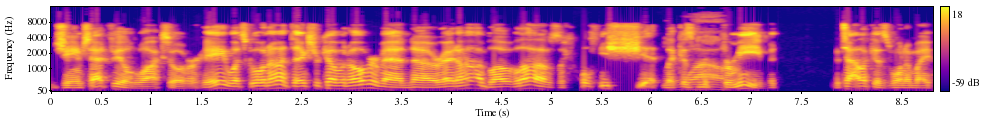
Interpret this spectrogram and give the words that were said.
James Hetfield walks over. Hey, what's going on? Thanks for coming over, man. Uh, right on. Blah blah blah. I was like, holy shit! Like, because wow. for me, Metallica is one of my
